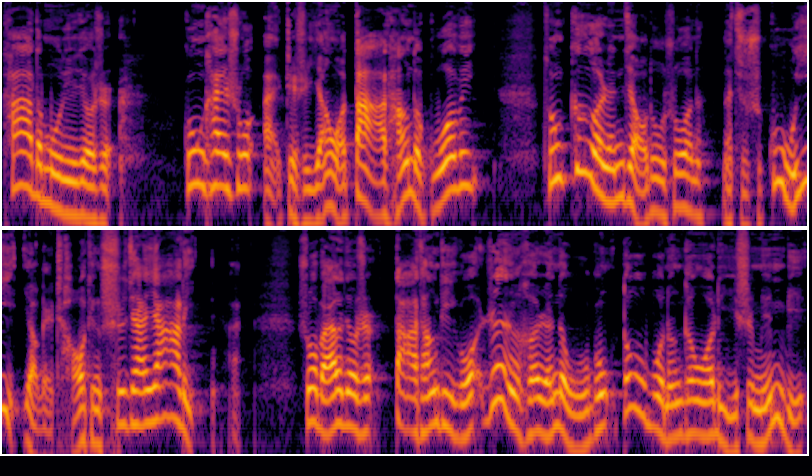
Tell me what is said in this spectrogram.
他的目的就是公开说：“哎，这是扬我大唐的国威。”从个人角度说呢，那就是故意要给朝廷施加压力。哎，说白了就是大唐帝国任何人的武功都不能跟我李世民比，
